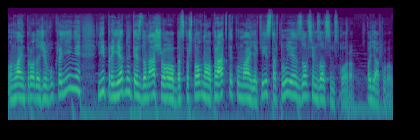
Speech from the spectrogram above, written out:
онлайн-продажів в Україні і приєднуйтесь до нашого безкоштовного практикума, який стартує зовсім зовсім скоро. Подякував.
